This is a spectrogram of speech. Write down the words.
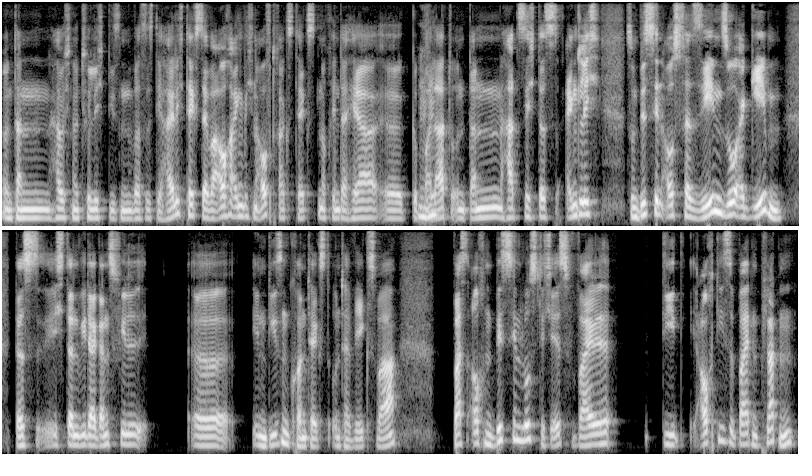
Und dann habe ich natürlich diesen Was ist dir heilig Text, der war auch eigentlich ein Auftragstext, noch hinterher äh, geballert. Mhm. Und dann hat sich das eigentlich so ein bisschen aus Versehen so ergeben, dass ich dann wieder ganz viel äh, in diesem Kontext unterwegs war. Was auch ein bisschen lustig ist, weil die, auch diese beiden Platten,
